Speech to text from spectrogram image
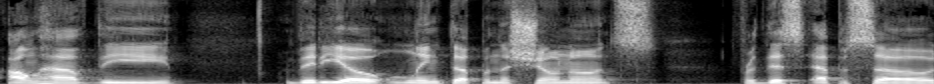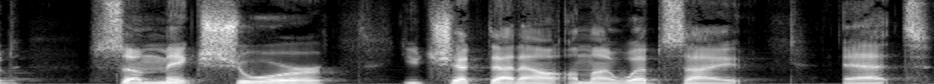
I'll have the video linked up in the show notes for this episode, so make sure you check that out on my website at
